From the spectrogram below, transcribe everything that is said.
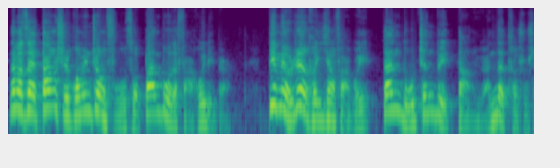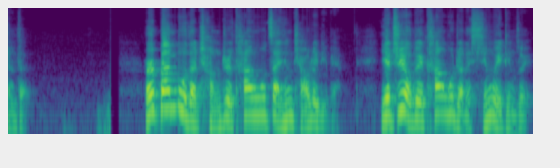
那么，在当时国民政府所颁布的法规里边，并没有任何一项法规单独针对党员的特殊身份，而颁布的惩治贪污暂行条例里边，也只有对贪污者的行为定罪，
